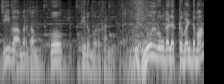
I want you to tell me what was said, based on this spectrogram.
ஜீவ அமிர்தம் கோ திருமுருகன். நூல் உங்களுக்கு வேண்டுமா?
